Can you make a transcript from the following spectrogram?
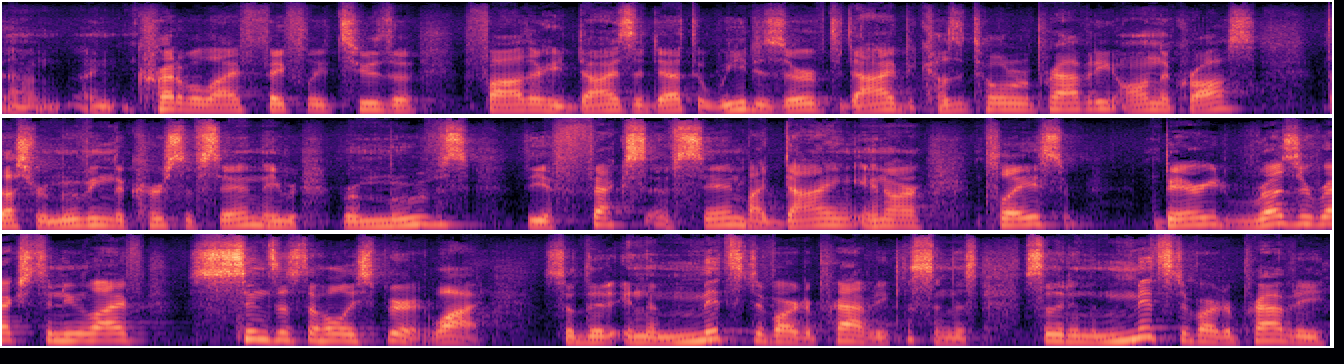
um, an incredible life faithfully to the Father. He dies the death that we deserve to die because of total depravity on the cross, thus removing the curse of sin. He re- removes the effects of sin by dying in our place, buried, resurrects to new life, sends us the Holy Spirit. Why? So that in the midst of our depravity, listen to this, so that in the midst of our depravity,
